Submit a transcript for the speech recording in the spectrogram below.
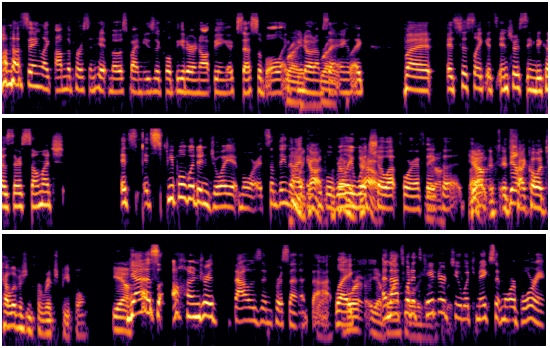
I'm not saying like I'm the person hit most by musical theater not being accessible. Like, you know what I'm right. saying? Like, but it's just like it's interesting because there's so much it's it's people would enjoy it more. It's something that Oh I think God, people really would show up for if they could. Yeah. Yeah, it's it's. Now- I call it television for rich people. yeah. Yes, a hundred thousand percent that. Like Bor- yeah, and that's what it's catered to, which makes it more boring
